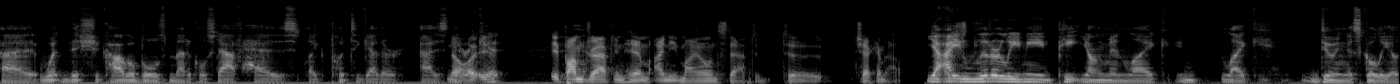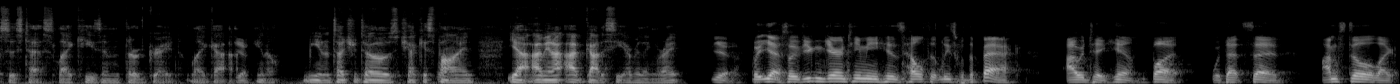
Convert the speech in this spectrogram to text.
uh, what the Chicago Bulls medical staff has like put together as No, their it- kit. If I'm drafting him, I need my own staff to to check him out. Yeah, I literally need Pete Youngman like like doing a scoliosis test, like he's in third grade. Like, uh, Yeah. you know, you know, touch your toes, check his spine. Yeah, I mean, I, I've got to see everything, right? Yeah, but yeah, so if you can guarantee me his health at least with the back, I would take him. But with that said, I'm still like,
